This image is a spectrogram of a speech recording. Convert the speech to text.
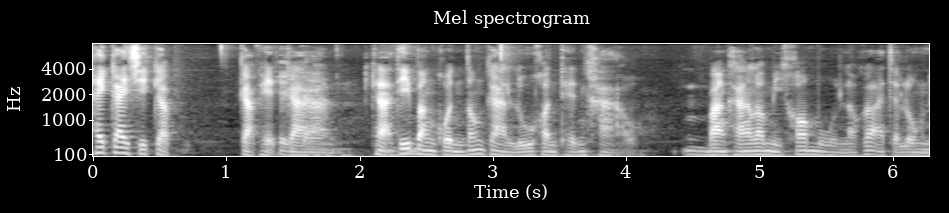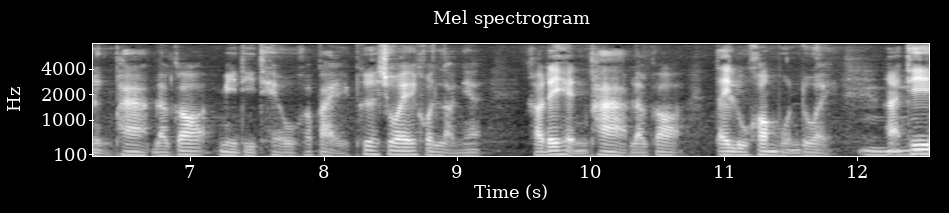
ให้ใกล้ชิดกับกับเหตุการณ์ ขณะที่บางคนต้องการรู้คอนเทนต์ข่าว บางครั้งเรามีข้อมูลเราก็อาจจะลงหนึ่งภาพ แล้วก็มีดีเทลเข้าไป เพื่อช่วยให้คนเหล่านี้เขาได้เห็นภาพแล้วก็ได้รู้ข้อมูลด้วยที่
